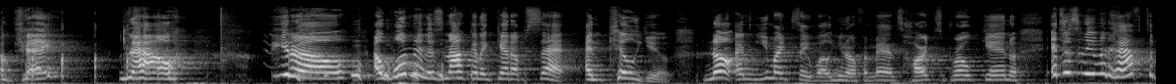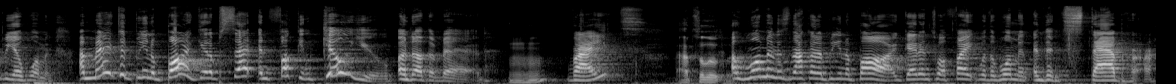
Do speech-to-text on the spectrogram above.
okay? Now, you know, a woman is not gonna get upset and kill you. No, and you might say, well, you know, if a man's heart's broken, or it doesn't even have to be a woman. A man could be in a bar, get upset, and fucking kill you, another man. Mm-hmm. Right? Absolutely. A woman is not gonna be in a bar, get into a fight with a woman, and then stab her.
